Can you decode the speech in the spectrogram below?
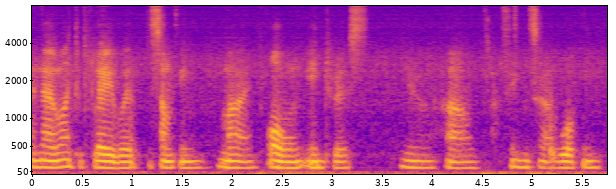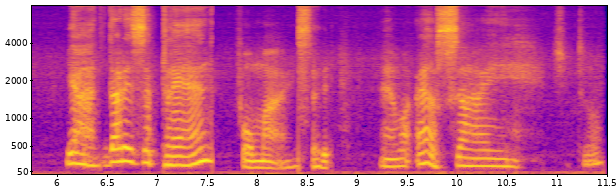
and I want to play with something my own interest. You know how things are working. Yeah, that is a plan for my study. And what else I should talk?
